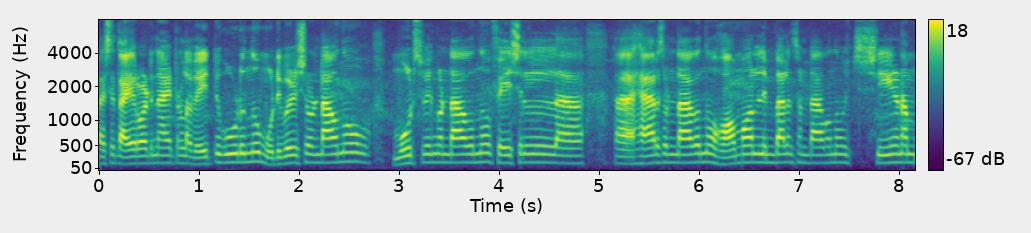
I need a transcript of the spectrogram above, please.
പക്ഷേ തൈറോയിഡിനായിട്ടുള്ള വെയിറ്റ് കൂടുന്നു മുടിവീഴ്ച ഉണ്ടാകുന്നു മൂഡ് സ്വിങ് ഉണ്ടാകുന്നു ഫേഷ്യൽ ഹെയർസ് ഉണ്ടാകുന്നു ഹോർമോണൽ ഇംബാലൻസ് ഉണ്ടാകുന്നു ക്ഷീണം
